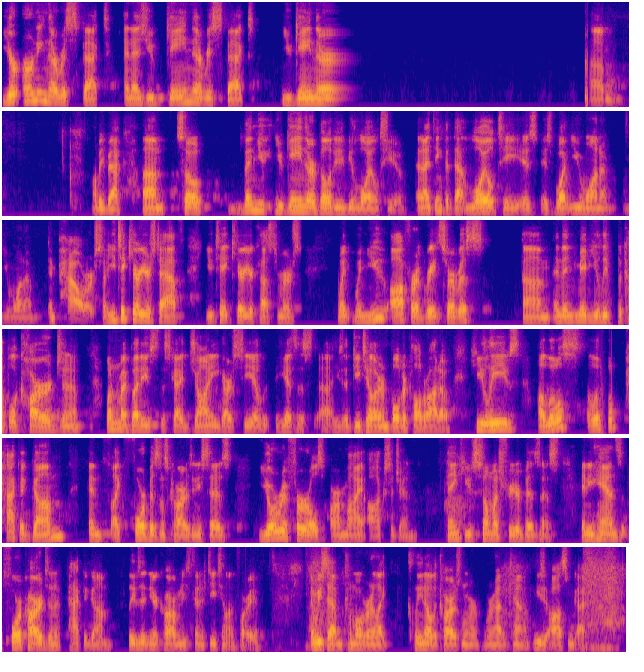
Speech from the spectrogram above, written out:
You're earning their respect. And as you gain their respect, you gain their. Um, I'll be back. Um, so then you you gain their ability to be loyal to you. And i think that that loyalty is is what you want to you want to empower. So you take care of your staff you take care of your customers. When when you offer a great service um, and then maybe you leave a couple of cards and a, one of my buddies this guy johnny garcia he has this uh, he's a detailer in boulder colorado. He leaves a little a little pack of gum and like four business cards and he says your referrals are my oxygen thank you so much for your business and he hands four cards and a pack of gum, leaves it in your car when he's finished detailing for you. And we used to have him come over and like clean all the cars when we're, we're out of town. He's an awesome guy.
